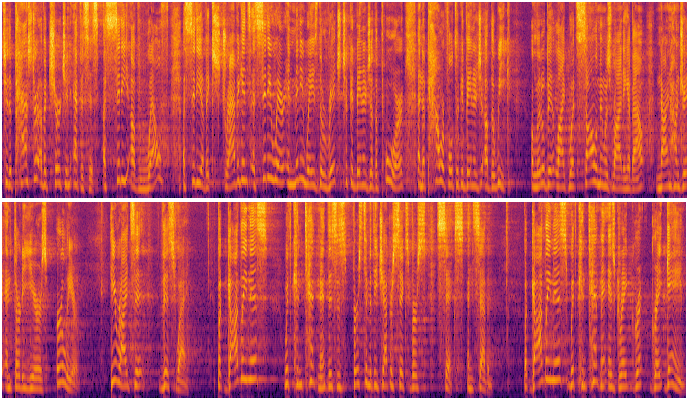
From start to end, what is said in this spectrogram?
to the pastor of a church in Ephesus, a city of wealth, a city of extravagance, a city where in many ways the rich took advantage of the poor and the powerful took advantage of the weak. A little bit like what Solomon was writing about 930 years earlier. He writes it this way. But godliness with contentment, this is 1 Timothy chapter 6 verse 6 and 7. But godliness with contentment is great great, gain.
